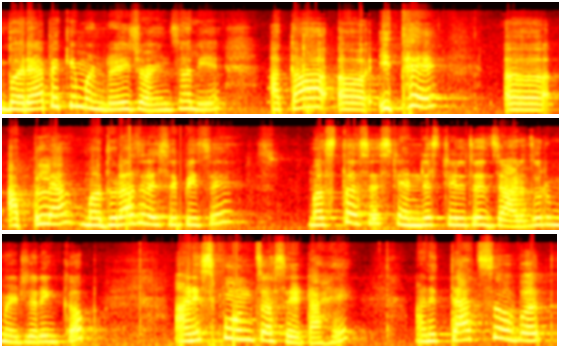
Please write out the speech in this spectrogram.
बऱ्यापैकी मंडळी जॉईन झाली आहे आता इथे आपल्या मधुराज रेसिपीचे मस्त असे स्टेनलेस स्टीलचे जाडजूर मेजरिंग कप आणि स्पूनचा सेट आहे. आणि त्याचसोबत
